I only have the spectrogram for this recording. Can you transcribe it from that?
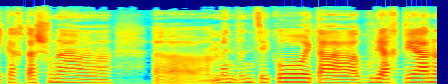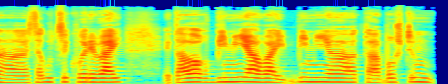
elkartasuna uh, mententzeko eta gure artean uh, ezagutzeko ere bai. Eta hor, bimia bai, bimia eta bosteun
